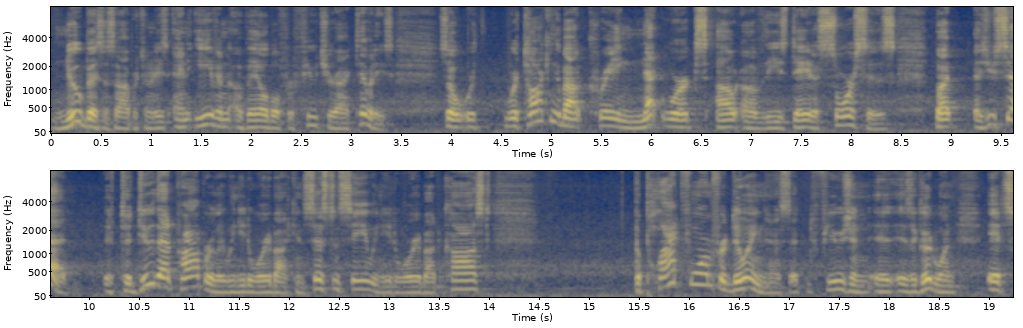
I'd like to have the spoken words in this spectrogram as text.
new business opportunities, and even available for future activities. So we're we're talking about creating networks out of these data sources, but as you said, if, to do that properly, we need to worry about consistency, we need to worry about cost, the platform for doing this at Fusion is, is a good one. It's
